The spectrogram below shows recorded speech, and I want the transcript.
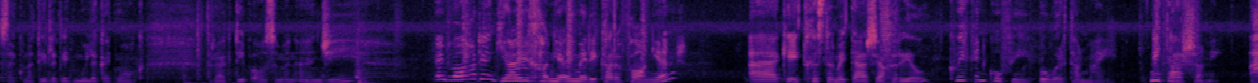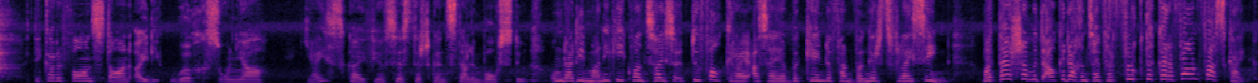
Sy kon natuurlik net moeilikheid maak. Trek diep asem in Angie. En waar dink jy gaan jy met die karavaan heen? Ek het gister met Tersia gereël. Kweek en koffie behoort aan my, nie Tersha nie. Die karavaan staan uit die oog, Sonja. Jy skuif jou susterskind Stellenbosch toe omdat die mannetjie kwanshuis 'n toeval kry as hy 'n bekende van wingerdsvlei sien. Maar Tersha moet elke dag in sy vervloekte karavaan vaskyk.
